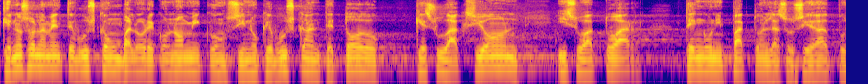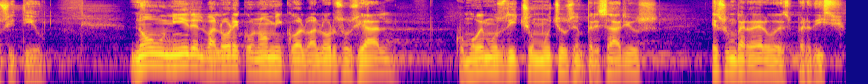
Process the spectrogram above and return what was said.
que no solamente busca un valor económico, sino que busca ante todo que su acción y su actuar tenga un impacto en la sociedad positivo. No unir el valor económico al valor social, como hemos dicho muchos empresarios, es un verdadero desperdicio.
